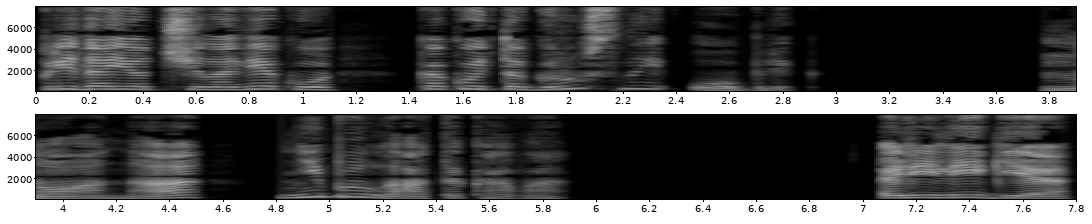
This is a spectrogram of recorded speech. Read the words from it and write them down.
придает человеку какой-то грустный облик, но она не была такова. Религия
